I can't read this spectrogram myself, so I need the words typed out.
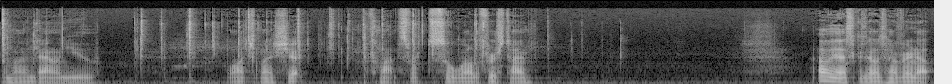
Come on down, you. Watch my ship. Come on, this worked so well the first time. Oh yes, because I was hovering up.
